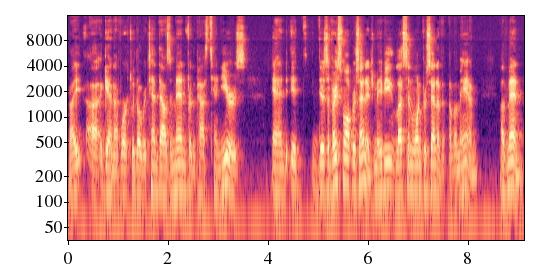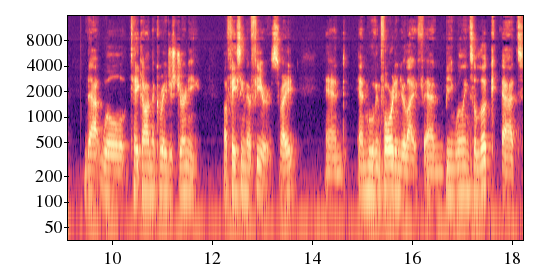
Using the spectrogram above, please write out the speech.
right? Uh, again, I've worked with over 10,000 men for the past 10 years, and it there's a very small percentage, maybe less than 1% of, of a man of men that will take on the courageous journey of facing their fears, right? And and moving forward in your life and being willing to look at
